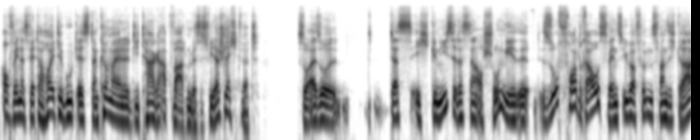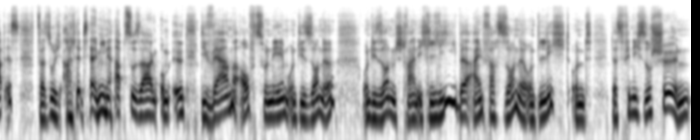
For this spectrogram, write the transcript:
auch wenn das Wetter heute gut ist, dann können wir ja die Tage abwarten, bis es wieder schlecht wird. So, also dass ich genieße das dann auch schon, gehe sofort raus, wenn es über 25 Grad ist, versuche ich alle Termine abzusagen, um äh, die Wärme aufzunehmen und die Sonne und die Sonnenstrahlen. Ich liebe einfach Sonne und Licht und das finde ich so schön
